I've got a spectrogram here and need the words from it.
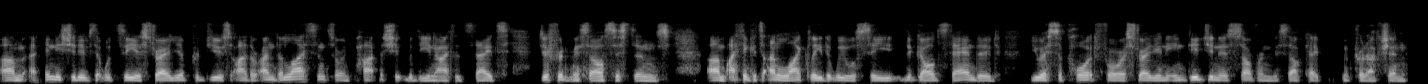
um, initiatives that would see Australia produce either under license or in partnership with the United States different missile systems. Um, I think it's unlikely that we will see the gold standard US support for Australian indigenous sovereign missile production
